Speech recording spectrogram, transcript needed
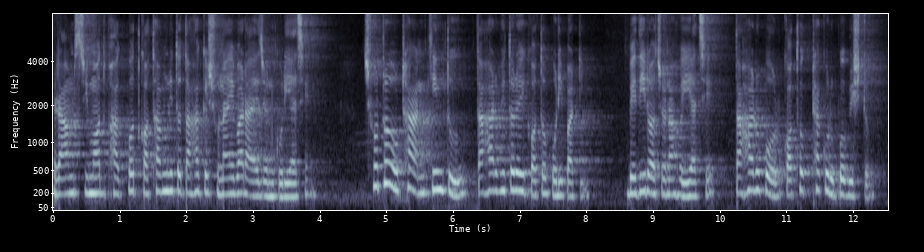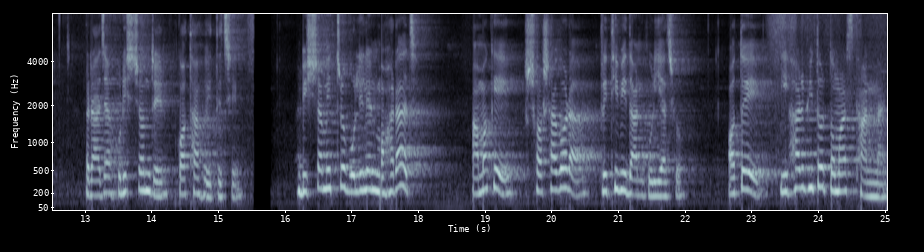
রাম শ্রীমদ্ ভাগবত কথামৃত তাহাকে শোনাইবার আয়োজন করিয়াছেন। ছোট উঠান কিন্তু তাহার ভিতরেই কত পরিপাটি, বেদী রচনা হইয়াছে, তাহার উপর কথক ঠাকুর উপবিষ্ট। রাজা হরিশ্চন্দ্রের কথা হইতেছে। বিশ্বামিত্র বলিলেন, মহারাজ, আমাকে শশাগড়া পৃথিবী দান করিয়াছ, অতএব ইহার ভিতর তোমার স্থান নাই।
